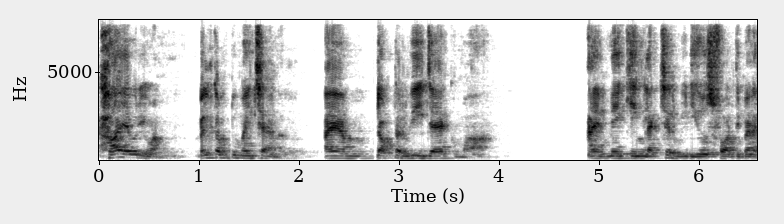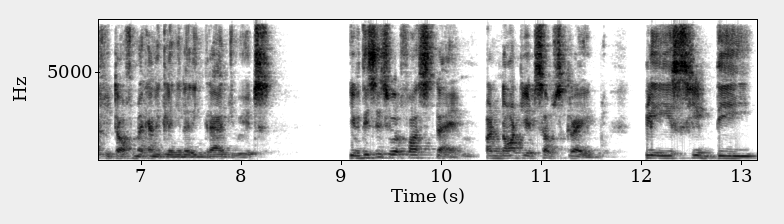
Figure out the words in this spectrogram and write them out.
Hi everyone, welcome to my channel. I am Dr. V. Jayakumar. I am making lecture videos for the benefit of mechanical engineering graduates. If this is your first time and not yet subscribed, please hit the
